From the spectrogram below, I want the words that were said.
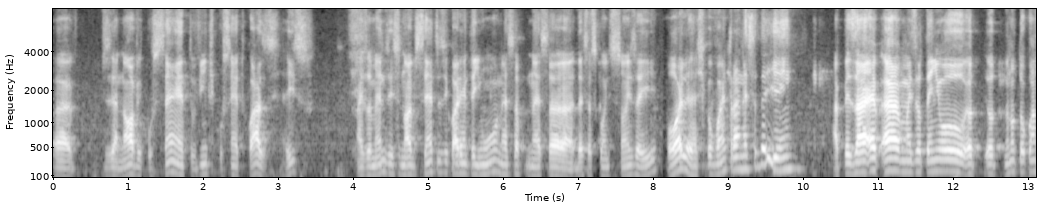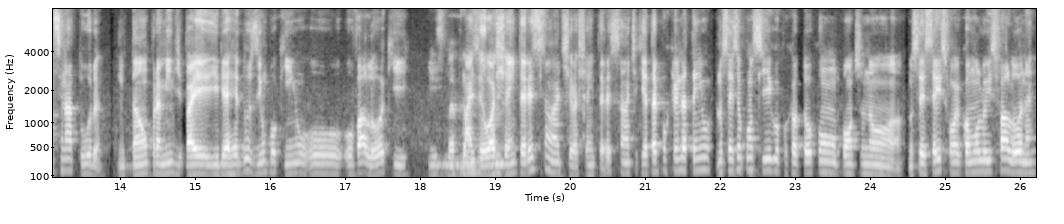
uh, 19%, 20% quase, é isso? Mais ou menos isso, 941 nessa, nessa, dessas condições aí. Olha, acho que eu vou entrar nessa daí, hein? Apesar, é, é, mas eu tenho, eu, eu, não estou com assinatura, então para mim vai iria reduzir um pouquinho o, o valor aqui. Isso, mas eu achei interessante, eu achei interessante aqui, até porque eu ainda tenho, não sei se eu consigo, porque eu estou com pontos no, no C6, foi como o Luiz falou, né?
